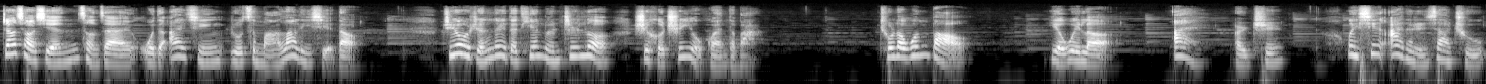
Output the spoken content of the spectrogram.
张小娴曾在《我的爱情如此麻辣》里写道：“只有人类的天伦之乐是和吃有关的吧？除了温饱，也为了爱而吃，为心爱的人下厨，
